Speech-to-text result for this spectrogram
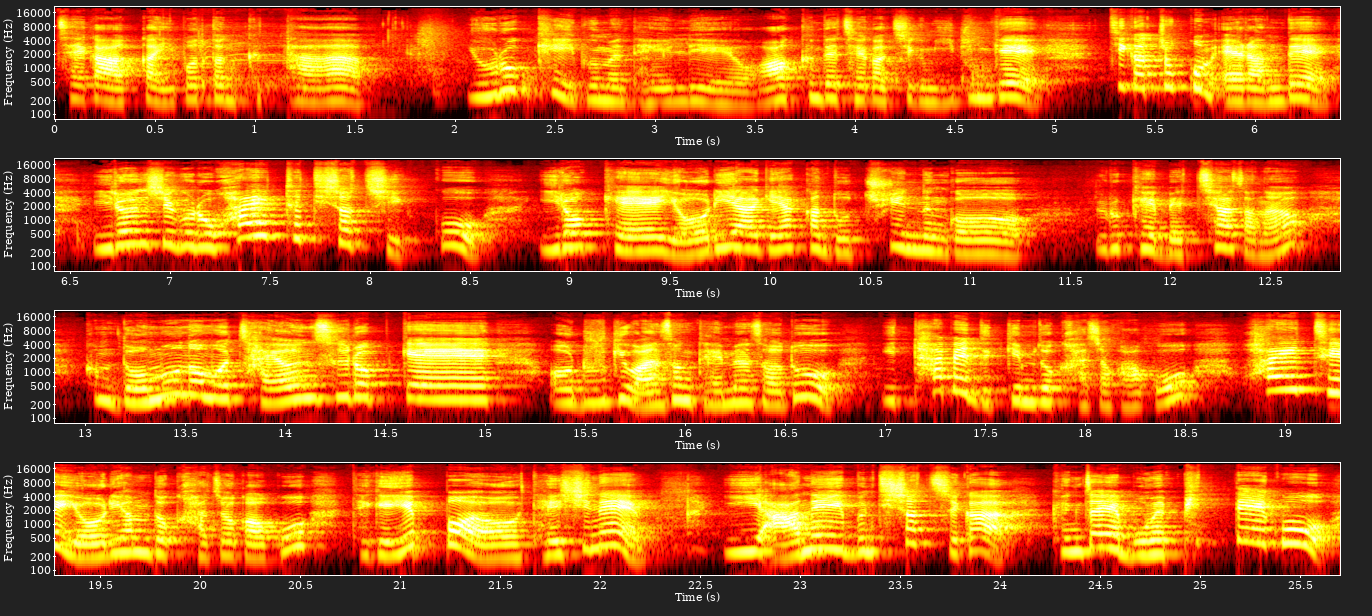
제가 아까 입었던 그 탑 요렇게 입으면 데일리예요. 아 근데 제가 지금 입은 게 티가 조금 에란데 이런 식으로 화이트 티셔츠 입고 이렇게 여리하게 약간 노출 있는 거 이렇게 매치하잖아요 그럼 너무너무 자연스럽게 어, 룩이 완성되면서도 이 탑의 느낌도 가져가고 화이트의 여리함도 가져가고 되게 예뻐요. 대신에 이 안에 입은 티셔츠가 굉장히 몸에 핏 대고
